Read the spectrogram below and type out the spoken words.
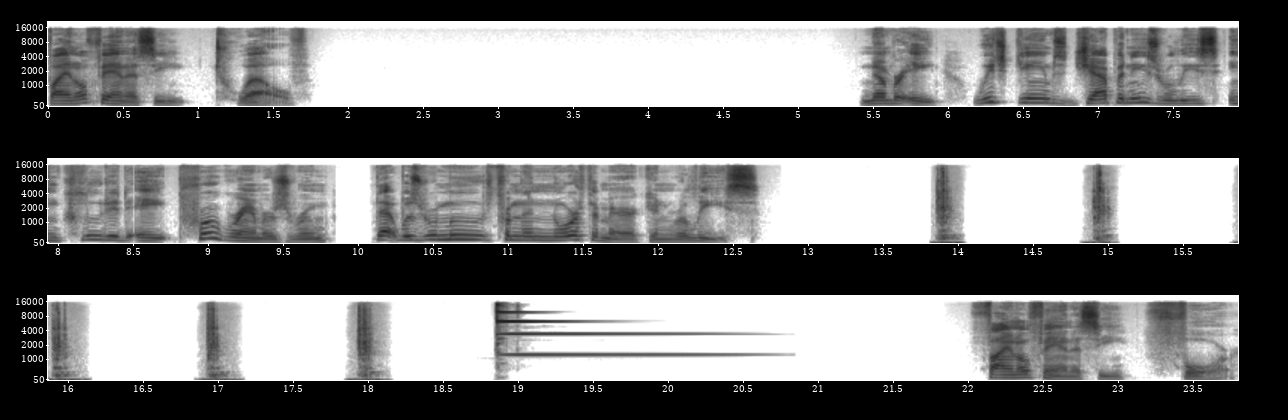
Final Fantasy 12. Number 8. Which game's Japanese release included a programmer's room that was removed from the North American release? Final Fantasy IV.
